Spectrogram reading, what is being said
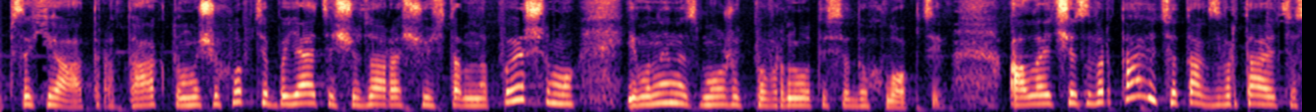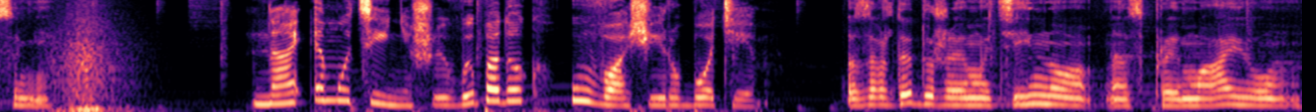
психіатра. Так? Тому що хлопці бояться, що зараз щось там напишемо, і вони не зможуть повернутися до хлопців. Але чи звертаються так, звертаються самі. Найемоційніший випадок у вашій роботі. Завжди дуже емоційно е, сприймаю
